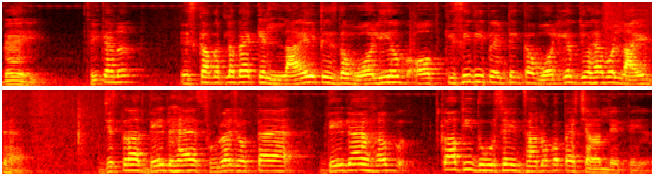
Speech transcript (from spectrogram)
नहीं। ठीक है ना? इसका मतलब है कि light is the volume of किसी भी पेंटिंग का वॉल्यूम जो है वो लाइट है। जिस तरह दिन है सूरज होता है दिन है हम काफ़ी दूर से इंसानों को पहचान लेते हैं।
